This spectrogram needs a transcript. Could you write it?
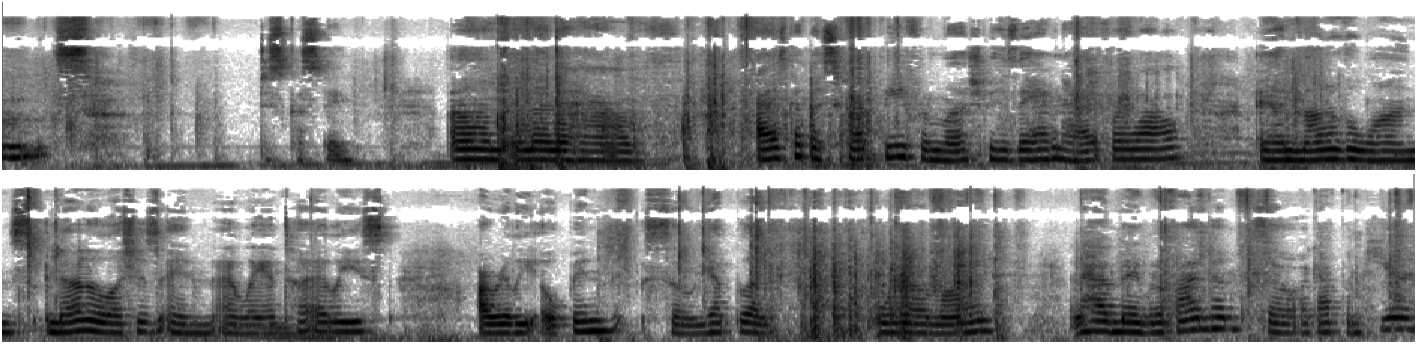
Ooh, looks disgusting. Um, and then I have, I just got the scrap from Lush because they haven't had it for a while. And none of the ones, none of the Lushes in Atlanta at least, are really open. So you have to like order online. And I haven't been able to find them, so I got them here.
